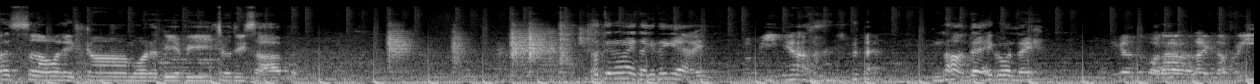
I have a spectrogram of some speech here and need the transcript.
असलकम और अभी अभी चौधरी साहब। तो तेरा रायता कितने गया है अभी क्या ना दे को नहीं। दोबारा रायता फ्री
